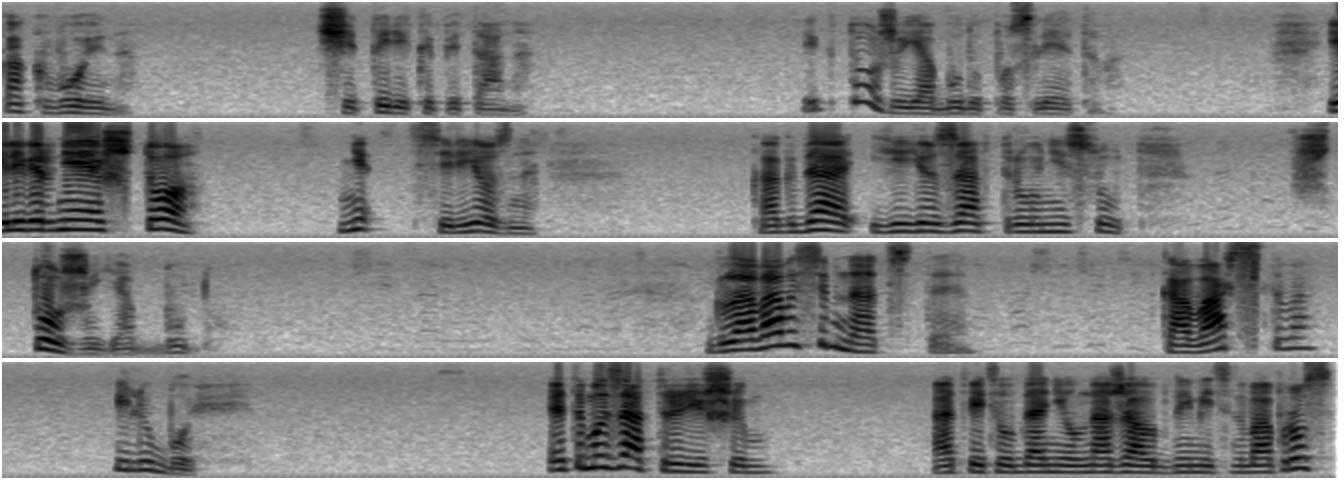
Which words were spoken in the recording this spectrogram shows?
Как воина четыре капитана. И кто же я буду после этого? Или, вернее, что? Нет, серьезно. Когда ее завтра унесут, что же я буду? Глава 18. Коварство и любовь. «Это мы завтра решим», — ответил Данил на жалобный Митин вопрос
